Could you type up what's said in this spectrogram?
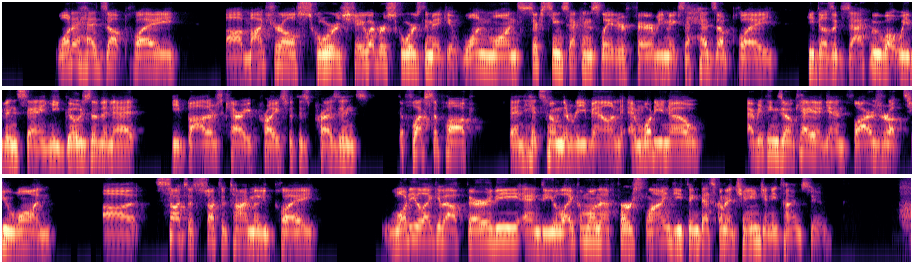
what a heads up play. Uh, Montreal scores. Shea Weber scores to make it 1 1. 16 seconds later, Farabee makes a heads up play. He does exactly what we've been saying. He goes to the net. He bothers Carey Price with his presence, deflects the puck, then hits home the rebound. And what do you know? Everything's okay again. Flyers are up 2 1. Uh, such a such a timely play. What do you like about Farabee, and do you like him on that first line? Do you think that's going to change anytime soon?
